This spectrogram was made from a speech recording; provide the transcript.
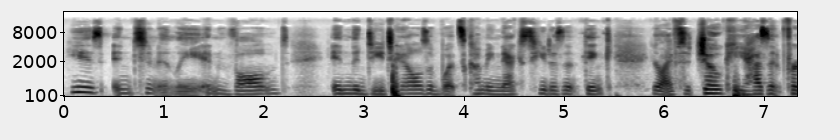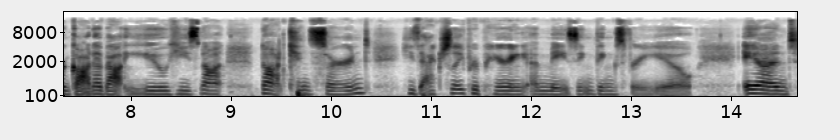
He is intimately involved in the details of what's coming next. He doesn't think your life's a joke. He hasn't forgot about you. He's not not concerned. He's actually preparing amazing things for you. And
